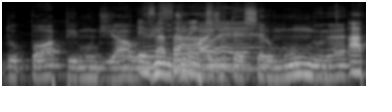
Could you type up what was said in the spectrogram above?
do pop mundial, de um Exatamente. país do É. terceiro mundo, né? A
